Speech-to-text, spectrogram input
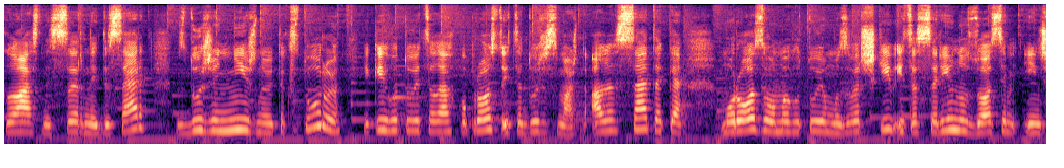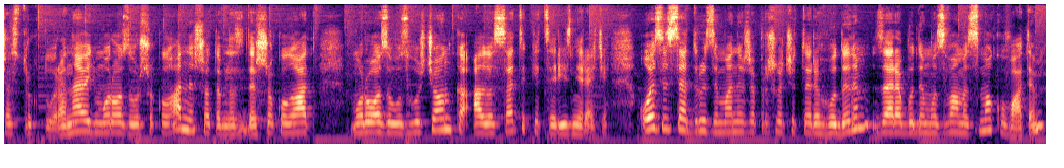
класний сирний десерт з дуже ніжною текстурою, який готується легко просто і це дуже смачно. Але все-таки морозиво ми готуємо з вершків, і це все рівно зовсім інша структура. Навіть морозиво шоколадне, що там у нас йде шоколад, морозиво згущенка, але все-таки це різні речі. Ось і все, друзі, в мене вже пройшло 4 години. Зараз будемо з вами смакувати.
